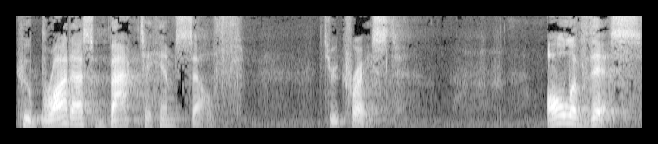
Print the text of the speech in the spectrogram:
who brought us back to himself through Christ. All of this,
